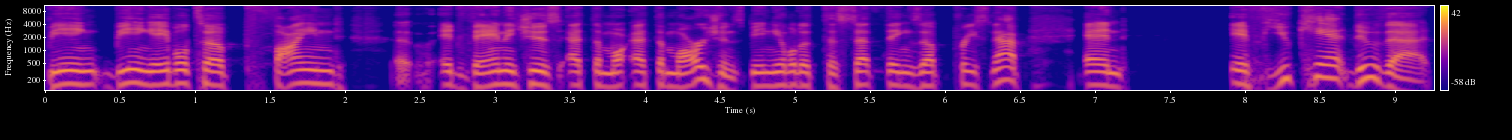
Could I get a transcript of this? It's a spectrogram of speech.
being being able to find uh, advantages at the at the margins, being able to, to set things up pre-snap. And if you can't do that,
